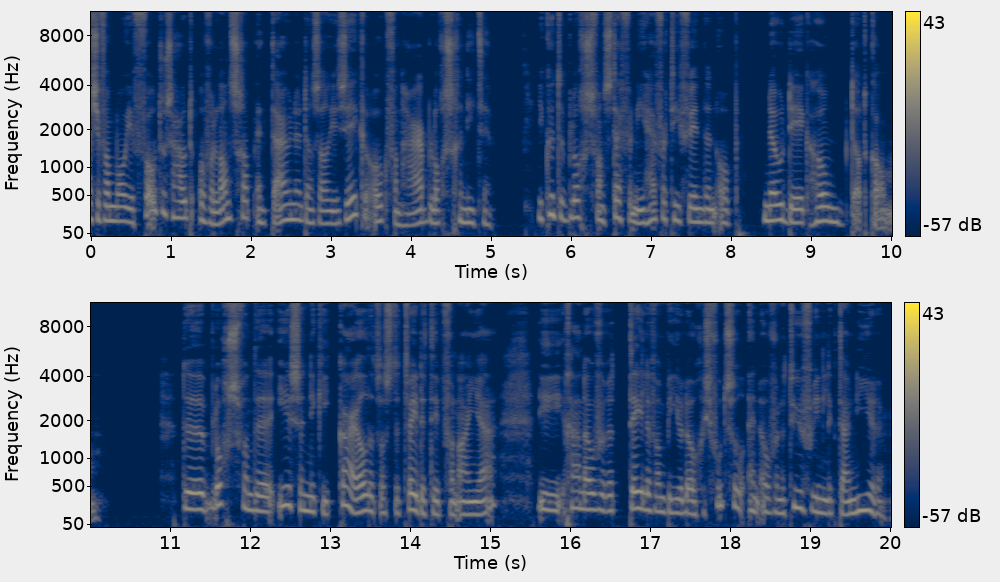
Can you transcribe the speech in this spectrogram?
Als je van mooie foto's houdt over landschap en tuinen, dan zal je zeker ook van haar blogs genieten. Je kunt de blogs van Stephanie Hefferty vinden op nodighome.com. De blogs van de Ierse Nikki Kyle, dat was de tweede tip van Anja, die gaan over het telen van biologisch voedsel en over natuurvriendelijk tuinieren.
